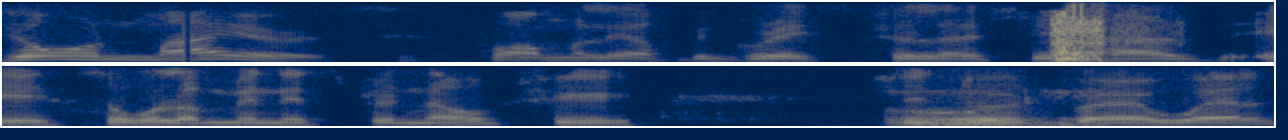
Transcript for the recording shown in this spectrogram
Joan Myers, formerly of the Grace Triller, she has a solo ministry now. She she's Oh, doing okay. very well.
